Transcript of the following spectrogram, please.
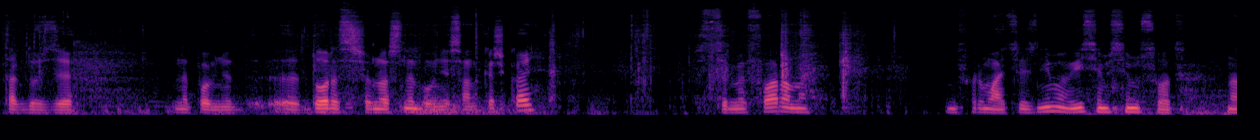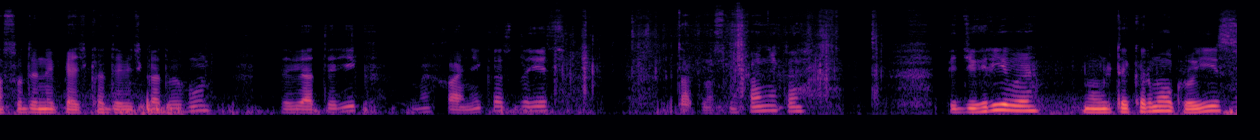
Так, друзі, не пам'ятаю, Дорес ще в нас не був Nissan Qashqai. З цими фарами. Інформацію знімемо 8700. У нас 1,5 К9К двигун, 9 рік, механіка, здається. Так, у нас механіка. Підігріви, мультикермо, круїз.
